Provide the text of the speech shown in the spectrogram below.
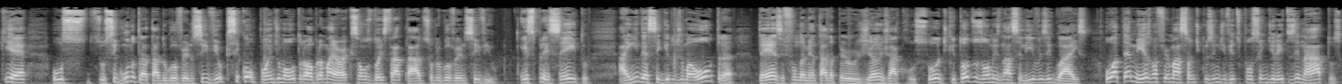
que é o, o segundo tratado do governo civil, que se compõe de uma outra obra maior, que são os dois tratados sobre o governo civil. Esse preceito ainda é seguido de uma outra tese fundamentada por Jean-Jacques Rousseau de que todos os homens nascem livres e iguais, ou até mesmo a afirmação de que os indivíduos possuem direitos inatos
